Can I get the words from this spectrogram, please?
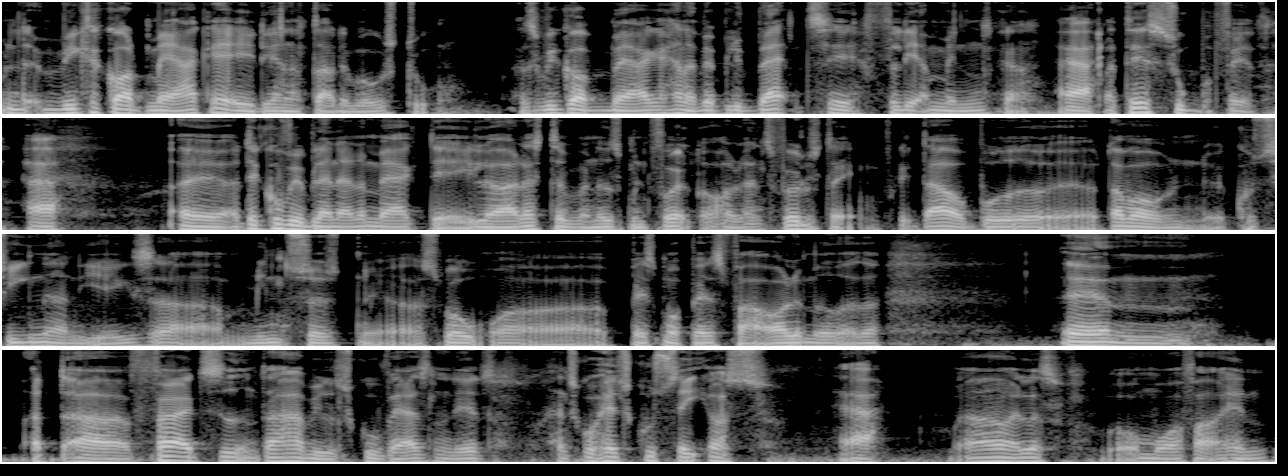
Men vi kan godt mærke, at Eddie han har startet vuggestue. Altså vi kan godt mærke, at han er ved at blive vant til flere mennesker. Ja. Og det er super fedt. Ja. Øh, og det kunne vi blandt andet mærke der i lørdags, da vi var nede hos mine forældre og holdt hans fødselsdag. Fordi der var både, øh, der var jo en øh, kusine og niæser, og mine søstre og små og bedsmor, bedstfar og oldemødre. Øhm, og der, før i tiden, der har vi jo skulle være sådan lidt, han skulle helst kunne se os. Ja. Ja, ellers hvor var mor og far henne.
